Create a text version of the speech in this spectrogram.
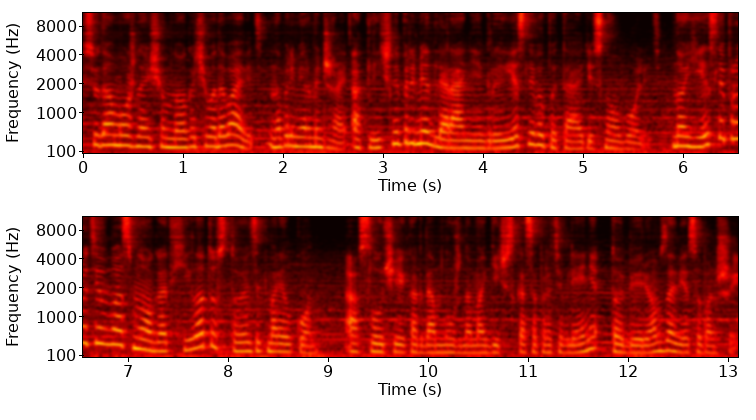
Сюда можно еще много чего добавить, например Меджай – отличный предмет для ранней игры, если вы пытаетесь сноуболить. Но если против вас много отхила, то стоит взять Марилкон, а в случае, когда нужно магическое сопротивление, то берем завесу Банши.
